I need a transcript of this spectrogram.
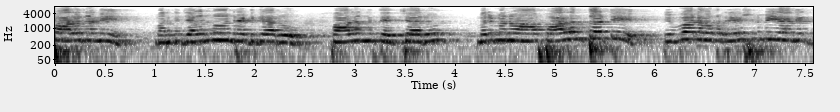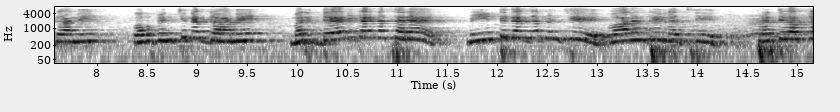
పాలనని మనకి జగన్మోహన్ రెడ్డి గారు పాలన తెచ్చారు. మరి మనం ఆ పాలనతోటి ఇవాళ ఒక రేషన్ బియ్యానికి గాని ఒక పింఛన్కి గాని మరి దేనికైనా సరే మీ ఇంటి దగ్గర నుంచి వాలంటీర్లు వచ్చి ప్రతి ఒక్క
